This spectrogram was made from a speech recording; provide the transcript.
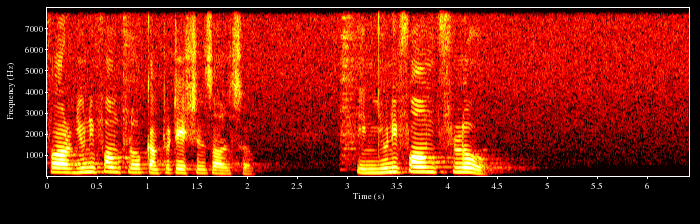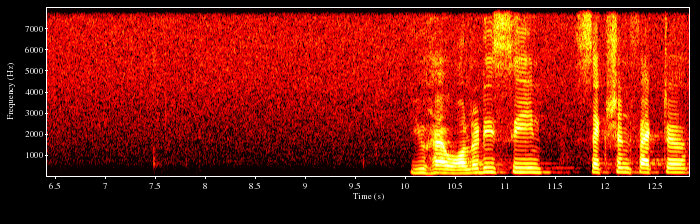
for uniform flow computations also. In uniform flow, you have already seen section factor,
